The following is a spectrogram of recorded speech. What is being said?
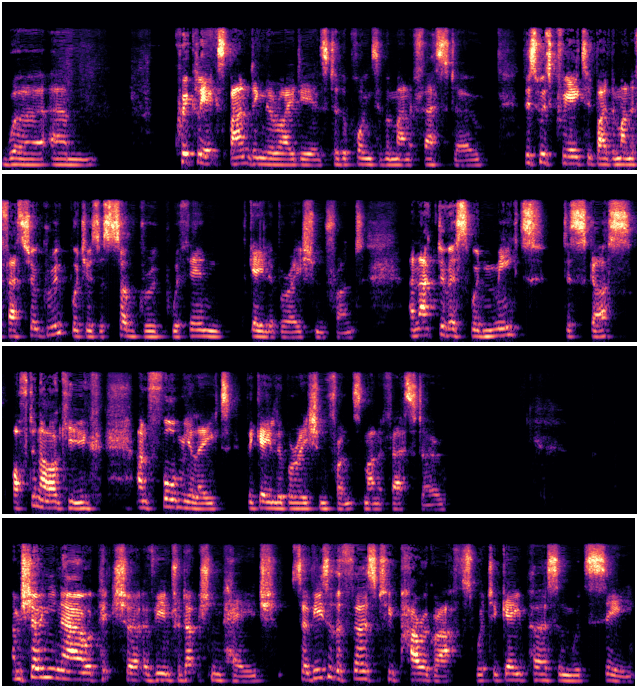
were um, quickly expanding their ideas to the point of a manifesto. This was created by the Manifesto Group, which is a subgroup within Gay Liberation Front. And activists would meet, discuss, often argue, and formulate the Gay Liberation Front's manifesto. I'm showing you now a picture of the introduction page. So these are the first two paragraphs which a gay person would see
